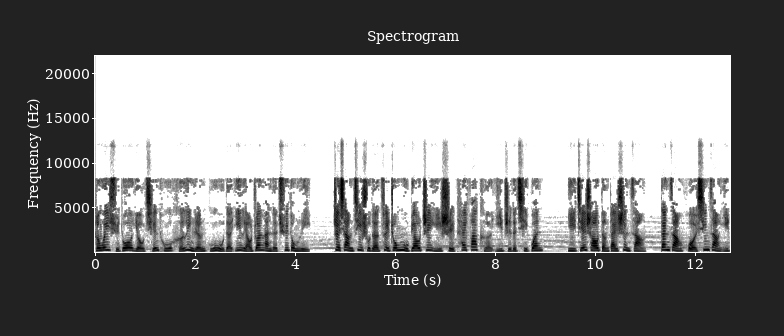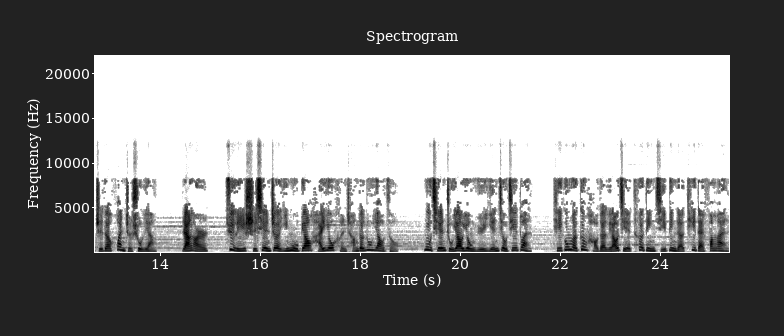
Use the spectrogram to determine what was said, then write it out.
成为许多有前途和令人鼓舞的医疗专案的驱动力。这项技术的最终目标之一是开发可移植的器官，以减少等待肾脏、肝脏或心脏移植的患者数量。然而，距离实现这一目标还有很长的路要走。目前主要用于研究阶段，提供了更好的了解特定疾病的替代方案。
